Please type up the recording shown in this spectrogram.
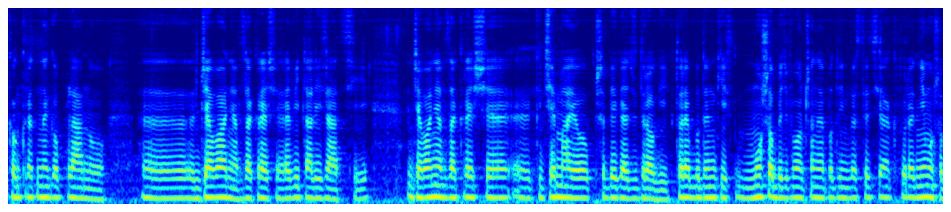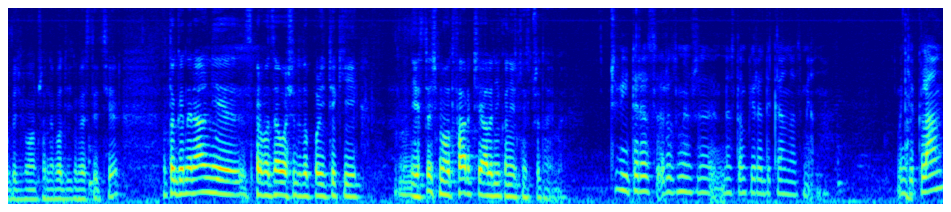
konkretnego planu y, działania w zakresie rewitalizacji, działania w zakresie, y, gdzie mają przebiegać drogi, które budynki muszą być wyłączone pod inwestycje, a które nie muszą być wyłączone pod inwestycje, no to generalnie sprowadzało się do, do polityki, jesteśmy otwarci, ale niekoniecznie sprzedajmy. czyli teraz rozumiem, że nastąpi radykalna zmiana. Będzie plan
